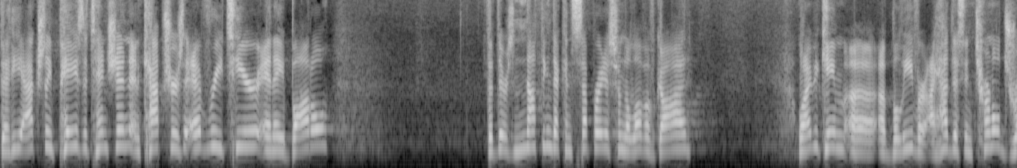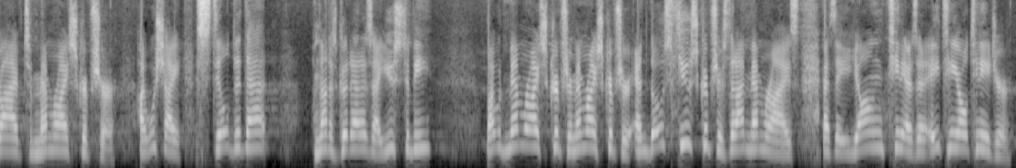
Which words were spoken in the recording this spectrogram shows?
that he actually pays attention and captures every tear in a bottle that there's nothing that can separate us from the love of God. When I became a, a, believer, I had this internal drive to memorize scripture. I wish I still did that. I'm not as good at it as I used to be. But I would memorize scripture, memorize scripture. And those few scriptures that I memorized as a young teen, as an 18 year old teenager,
